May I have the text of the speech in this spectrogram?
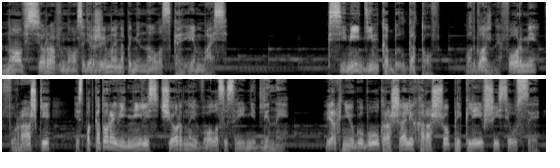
но все равно содержимое напоминало скорее мазь. К семи Димка был готов. В отглаженной форме, в фуражке, из-под которой виднелись черные волосы средней длины. Верхнюю губу украшали хорошо приклеившиеся усы —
